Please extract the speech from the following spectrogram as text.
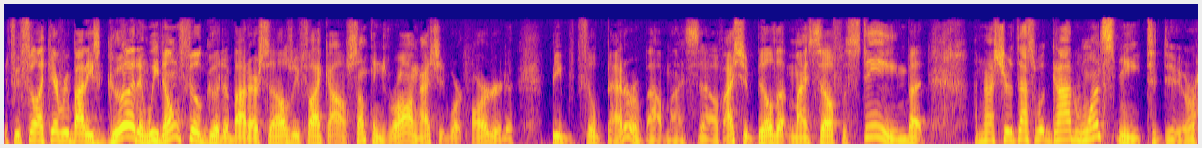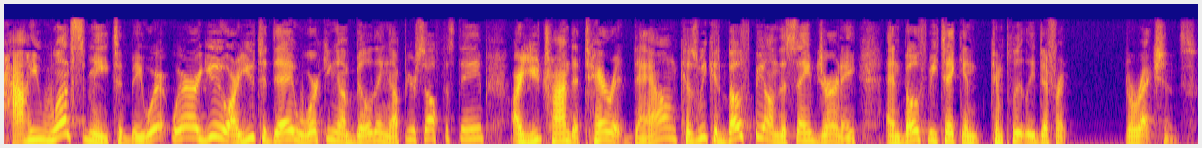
If we feel like everybody's good and we don't feel good about ourselves, we feel like, oh, something's wrong. I should work harder to be feel better about myself. I should build up my self-esteem. But I'm not sure that's what God wants me to do or how He wants me to be. Where where are you? Are you today working on building up your self-esteem? Are you trying to tear it down? Because we could both be on the same journey and both be taking completely different directions.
